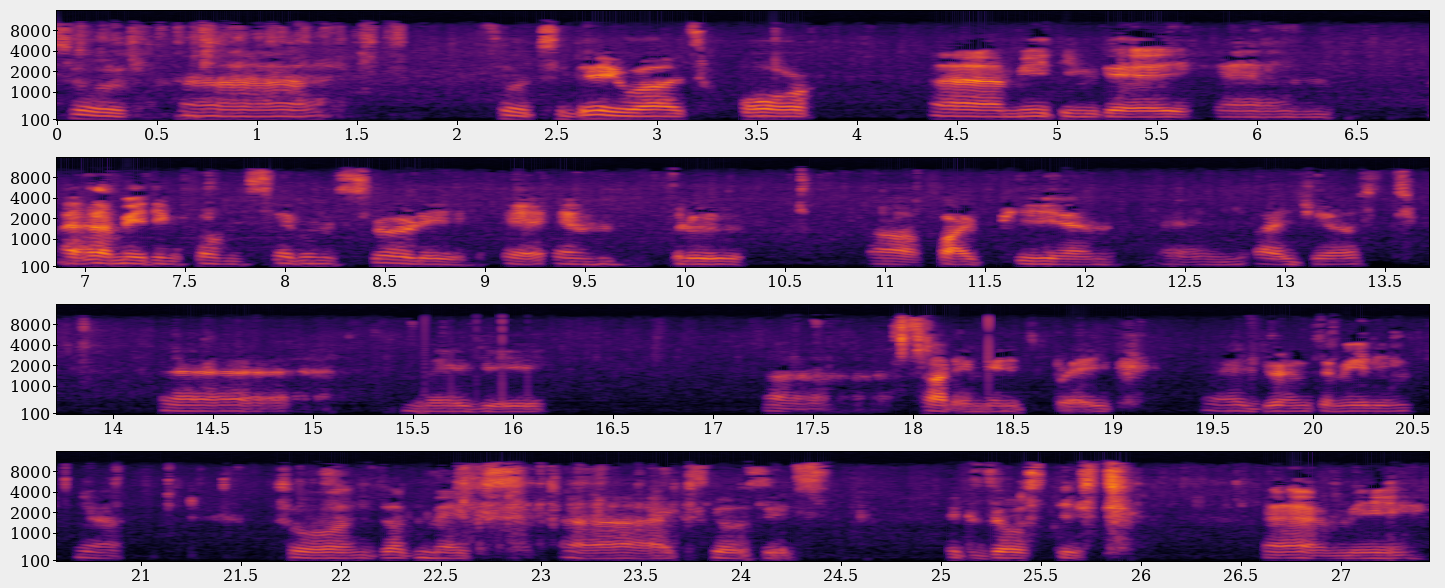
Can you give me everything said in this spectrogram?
So, uh, so today was for uh, meeting day, and I had a meeting from 7:30 a.m. through uh, 5 p.m. and I just uh, maybe uh, 30 minutes break uh, during the meeting. Yeah, so that makes uh, exhausted, exhausted me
